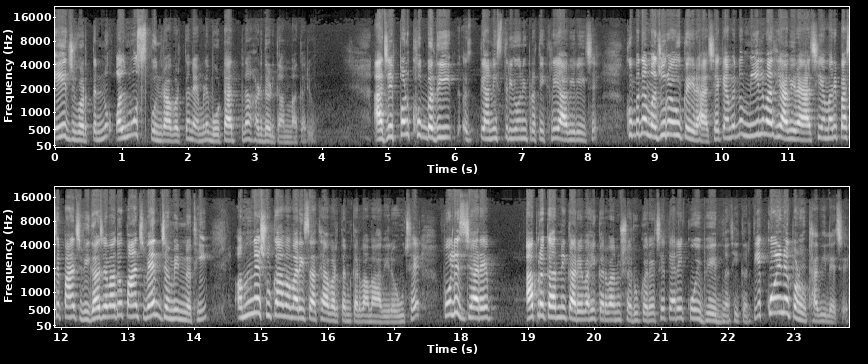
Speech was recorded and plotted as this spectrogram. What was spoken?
એ જ વર્તનનું ઓલમોસ્ટ પુનરાવર્તન એમણે બોટાદના હળદડ ગામમાં કર્યું. આજે પણ ખૂબ બધી ત્યાંની સ્ત્રીઓની પ્રતિક્રિયા આવી રહી છે. ખૂબ બધા મજૂરો એવું કહી રહ્યા છે કે અમે તો મિલમાંથી આવી રહ્યા છીએ, અમારી પાસે પાંચ વીઘા જવા દો, પાંચ વેદ જમીન નથી. અમને શું કામ અમારી સાથે આ વર્તન કરવામાં આવી રહ્યું છે? પોલીસ જ્યારે આ પ્રકારની કાર્યવાહી કરવાનું શરૂ કરે છે, ત્યારે કોઈ ભેદ નથી કરતી. એ કોઈને પણ ઉઠાવી લે છે.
